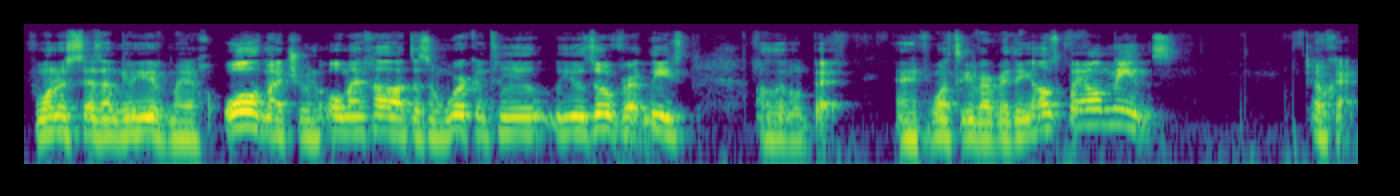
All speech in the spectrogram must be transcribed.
If one who says I'm going to give my all of my truma all my challah, doesn't work until he, he over at least a little bit. And if he wants to give everything else, by all means. Okay.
